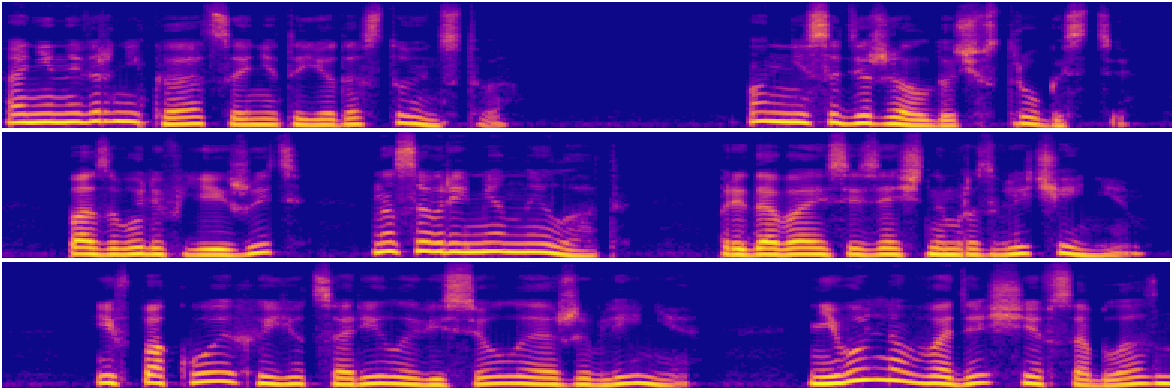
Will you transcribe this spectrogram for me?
они наверняка оценят ее достоинство. Он не содержал дочь в строгости, позволив ей жить на современный лад, предаваясь изящным развлечениям, и в покоях ее царило веселое оживление, невольно вводящее в соблазн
